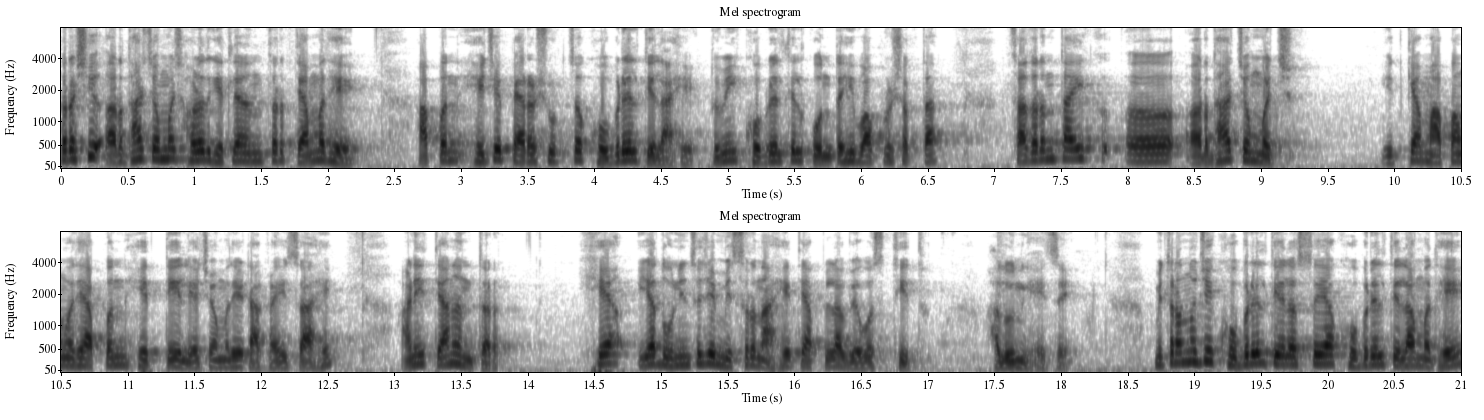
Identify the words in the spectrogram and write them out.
तर अशी अर्धा चम्मच हळद घेतल्यानंतर त्यामध्ये आपण हे जे पॅराशूटचं खोबरेल तेल आहे तुम्ही खोबरेल तेल कोणतंही वापरू शकता. साधारणतः एक अर्धा चम्मच इतक्या मापामध्ये आपण हे तेल याच्यामध्ये टाकायचं आहे. आणि त्यानंतर हे या दोन्हींचं जे मिश्रण आहे ते आपल्याला व्यवस्थित हलवून घ्यायचं आहे मित्रांनो जे खोबरेल तेल असतं या खोबरेल तेलामध्ये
